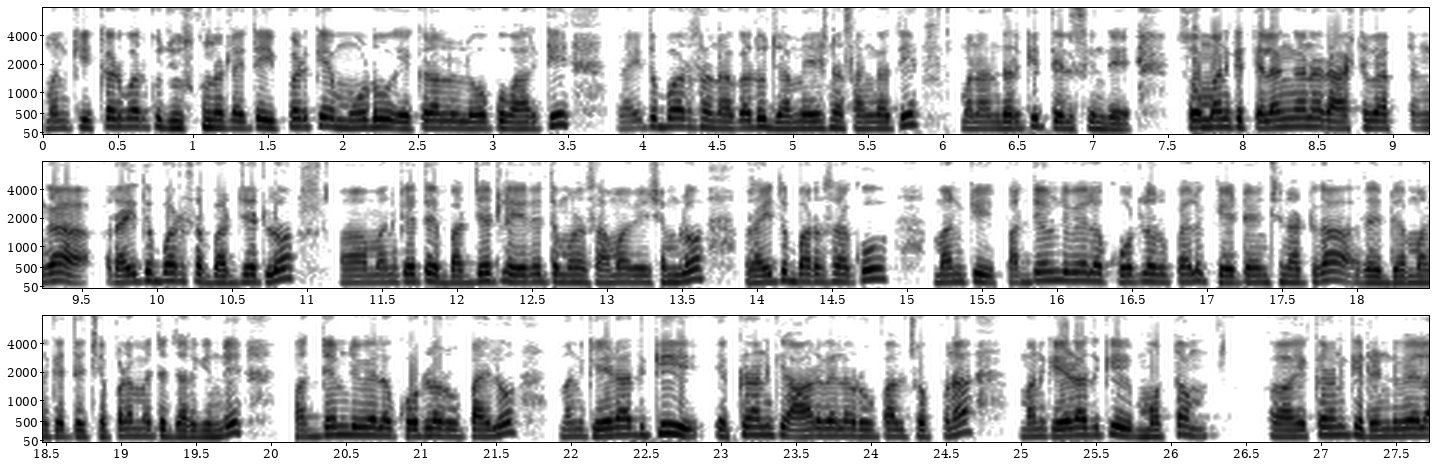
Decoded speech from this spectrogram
మనకి ఇక్కడి వరకు చూసుకున్నట్లయితే ఇప్పటికే మూడు ఎకరాల లోపు వారికి రైతు భరోసా నగదు జమ చేసిన సంగతి మనందరికీ తెలిసిందే. సో మనకి తెలంగాణ రాష్ట్ర వ్యాప్తంగా రైతు భరోసా బడ్జెట్లో మనకైతే బడ్జెట్లో ఏదైతే మన సమావేశంలో రైతు భరోసాకు మనకి పద్దెనిమిది వేల కోట్ల రూపాయలు కేటాయించినట్టుగా మనకైతే చెప్పడం అయితే జరిగింది. పద్దెనిమిది వేల కోట్ల రూపాయలు మనకి ఏడాదికి ఎకరానికి ఆరు వేల రూపాయల చొప్పున మనకి ఏడాదికి మొత్తం ఎకరానికి రెండు వేల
